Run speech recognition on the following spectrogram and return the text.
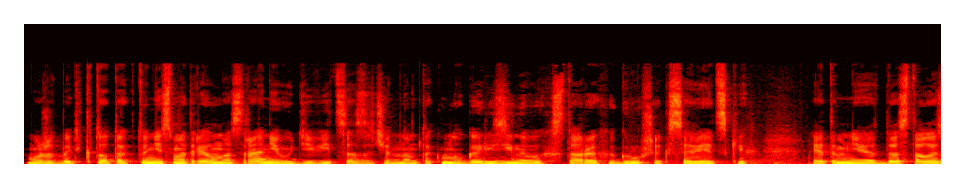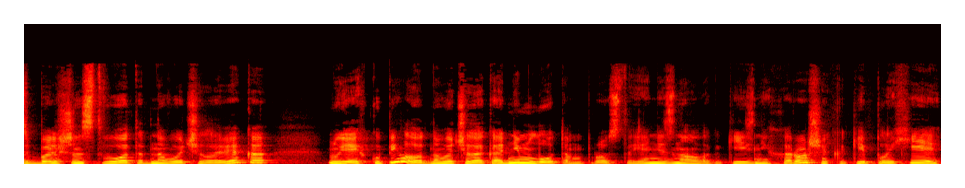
Может быть, кто-то, кто не смотрел нас ранее, удивится, зачем нам так много резиновых старых игрушек советских. Это мне досталось большинство от одного человека – ну, я их купила у одного человека, одним лотом просто. Я не знала, какие из них хорошие, какие плохие.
